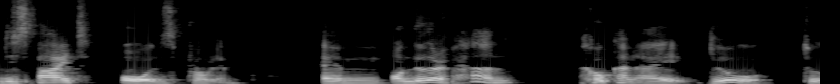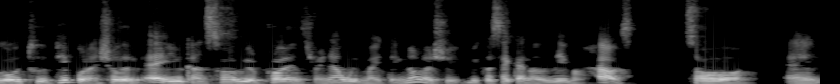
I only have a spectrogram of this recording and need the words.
despite all this problem. And on the other hand, how can I do to go to the people and show them, hey, you can solve your problems right now with my technology because I cannot leave my house. So, and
